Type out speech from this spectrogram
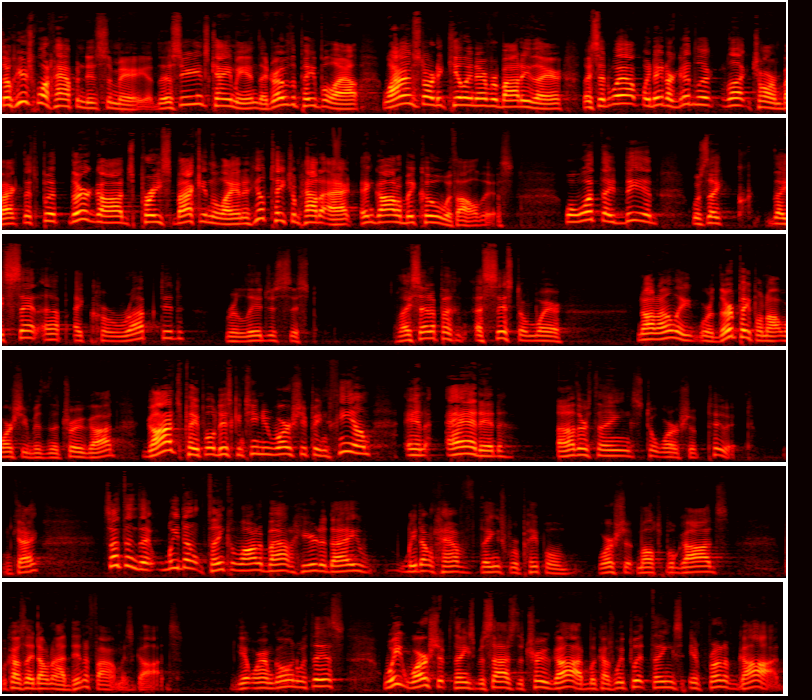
So here's what happened in Samaria. The Assyrians came in, they drove the people out. Wine started killing everybody there. They said, Well, we need our good luck charm back. Let's put their God's priest back in the land, and he'll teach them how to act, and God will be cool with all this. Well, what they did was they, they set up a corrupted religious system. They set up a, a system where not only were their people not worshiping the true God, God's people discontinued worshiping Him and added other things to worship to it. Okay? Something that we don't think a lot about here today, we don't have things where people worship multiple gods because they don't identify them as gods. Get where I'm going with this? We worship things besides the true God because we put things in front of God.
